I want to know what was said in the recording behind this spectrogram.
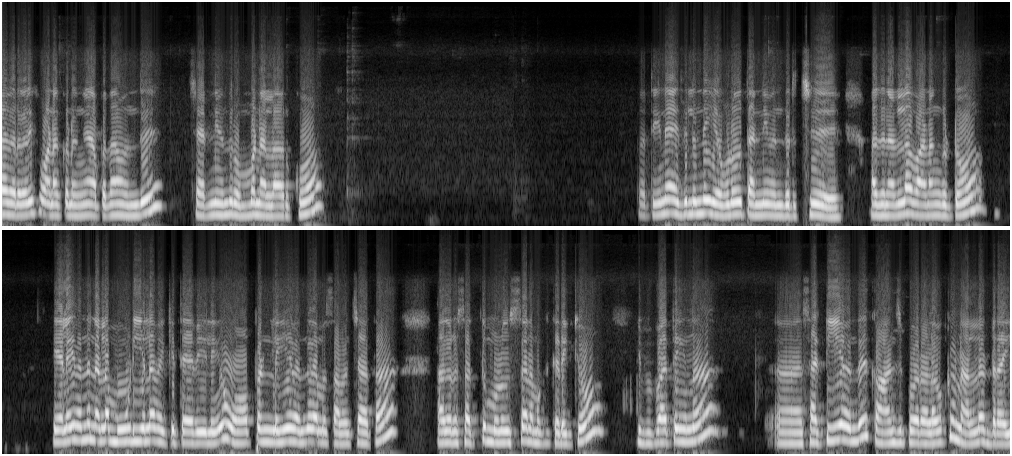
ஆகிற வரைக்கும் வணக்கணுங்க. அப்போ தான் வந்து சட்னி வந்து ரொம்ப நல்லாயிருக்கும். பார்த்தீங்கன்னா இதுலேருந்து எவ்வளோ தண்ணி வந்துருச்சு. அது நல்லா வணங்கட்டும். இலை வந்து நல்லா மூடியெல்லாம் வைக்க தேவையில்லைங்க. ஓப்பன்லேயே வந்து நம்ம சமைச்சா தான் அதோட சத்து முழுசாக நமக்கு கிடைக்கும். இப்போ பார்த்தீங்கன்னா சட்டியே வந்து காஞ்சி போகிற அளவுக்கு நல்லா ட்ரை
